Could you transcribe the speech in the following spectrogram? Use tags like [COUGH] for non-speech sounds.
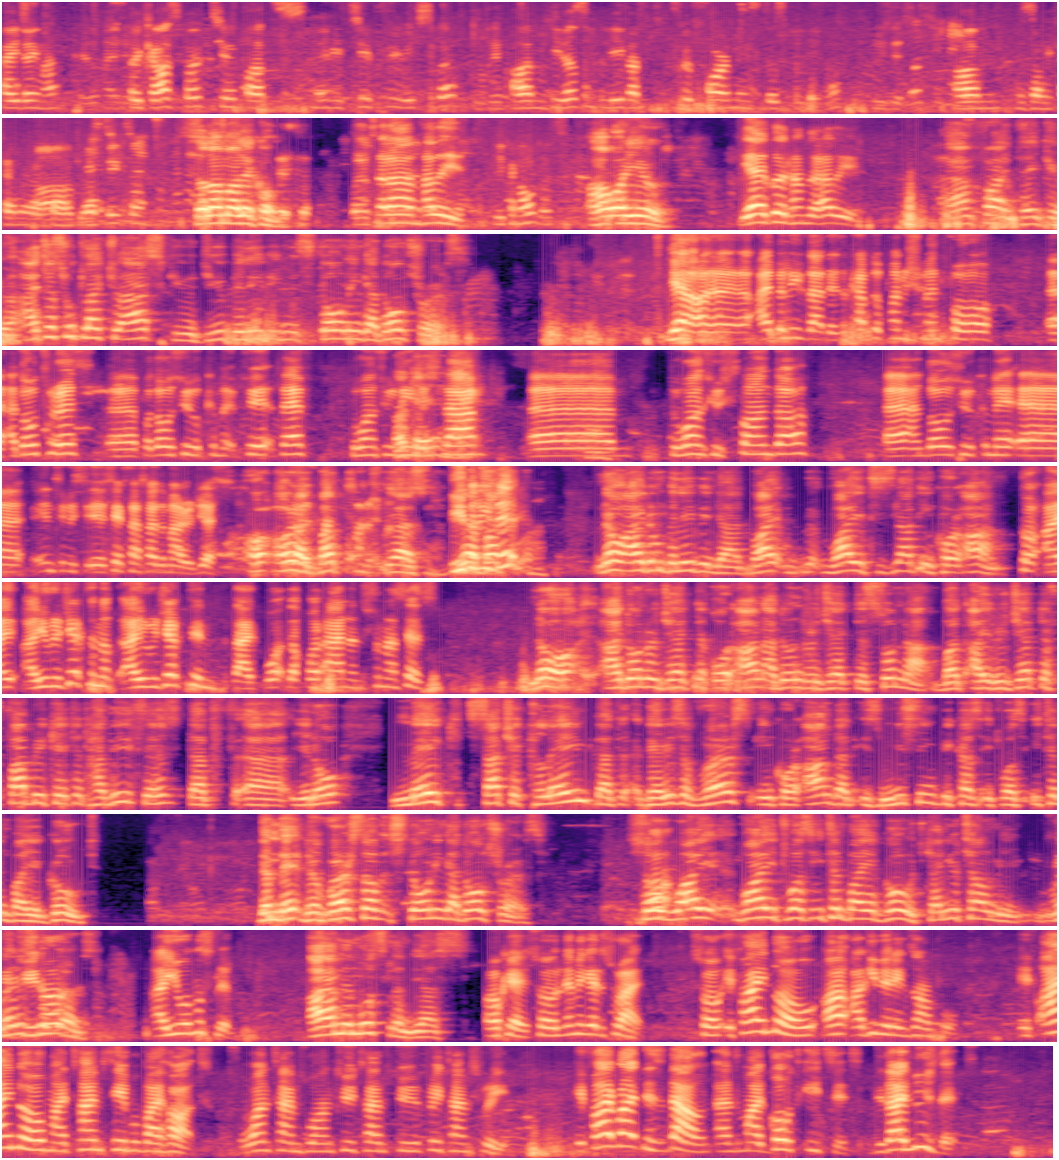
How you doing, man? The guy spoke to you about maybe two, three weeks ago. Okay. Um, he doesn't believe that kuffar means disbeliever. Who's this? What's your name? Um, he's on camera right now. Do I speak to him? Salam alaikum. Well, salam, how are you? You can hold it. How are you? Yeah, good, alhamdulillah, how are you? I'm fine, thank you. I just would like to ask you, do you believe in stoning adulterers? Yeah, I, I believe that there's a capital punishment for uh, adulterers, uh, for those who commit theft, the ones who leave Okay. Islam, um, the ones who slander, uh, and those who commit uh, intimacy, sex outside the marriage. Yes. A- all right, but yes. Do you yeah, believe but- No, I don't believe in that. Why? Why it is not in Quran? So, I, are you rejecting? the- Are you rejecting like what the Quran and Sunnah says? No, I- I don't reject the Quran. I don't reject the Sunnah, but I reject the fabricated hadiths that uh, you know make such a claim that there is a verse in Quran that is missing because it was eaten by a goat. The the verse of stoning adulterers. So What? why why it was eaten by a goat? Can you tell me Where is you the know- verse? Are you a Muslim? I am a Muslim. Yes. Okay, so let me get this right. So if I know, I'll, I'll give you an example. If I know my times table by heart, one times one, two times two, three times three. If I write this down and my goat eats it, did I lose it?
